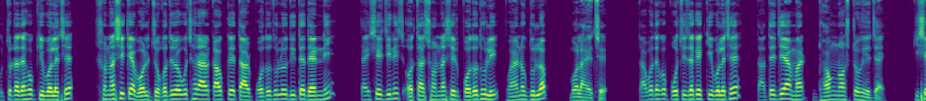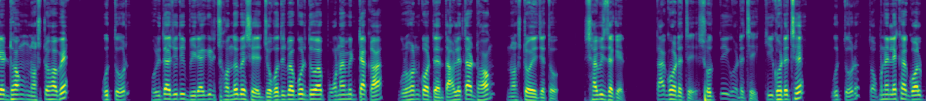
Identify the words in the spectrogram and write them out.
উত্তরটা দেখো কী বলেছে সন্ন্যাসী কেবল জগদীবাবু ছাড়া আর কাউকে তার পদধূলো দিতে দেননি, তাই সেই জিনিস অর্থাৎ সন্ন্যাসীর পদধূলি ভয়ানক দুর্লভ বলা হয়েছে। তারপর দেখো পঁচিশাকে কী বলেছে? তাতে যে আমার ঢং নষ্ট হয়ে যায়। কিসের ঢং নষ্ট হবে? উত্তর, হরিদা যদি বিরাগীর ছন্দবেশে জগদীশবাবুর দেওয়া প্রণামীর টাকা গ্রহণ করতেন, তাহলে তার ঢং নষ্ট হয়ে যেত। সাবিস জাকের, তা ঘটেছে, সত্যিই ঘটেছে। কি ঘটেছে? উত্তর, তপনের লেখা গল্প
